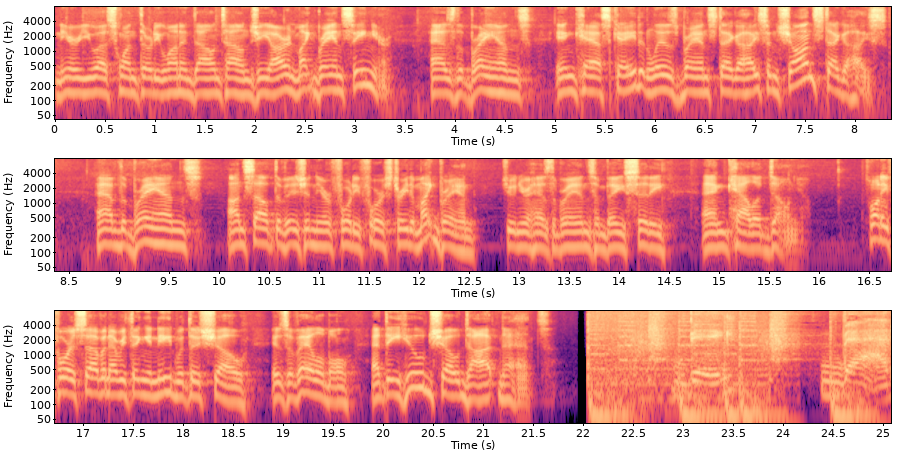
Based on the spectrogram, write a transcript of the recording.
near US 131 in downtown GR, and Mike Brann Sr. has the Brann's in Cascade, and Liz Brann Stegaheis and Sean Stegaheis have the Brann's on South Division near 44th Street, and Mike Brann Jr. has the Brann's in Bay City and Caledonia. 24 7, everything you need with this show is available at thehugeshow.net. Big, bad,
